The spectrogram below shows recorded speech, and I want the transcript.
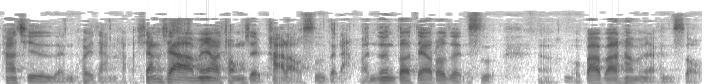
他其实人非常好。乡下没有同学怕老师的啦，反正大家都认识。啊，我爸爸他们也很熟。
